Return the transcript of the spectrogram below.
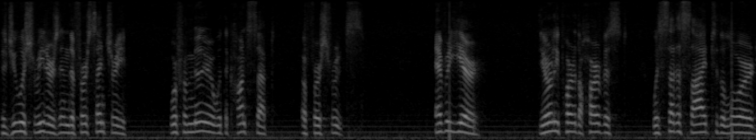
The Jewish readers in the first century were familiar with the concept of first fruits. Every year, the early part of the harvest was set aside to the Lord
